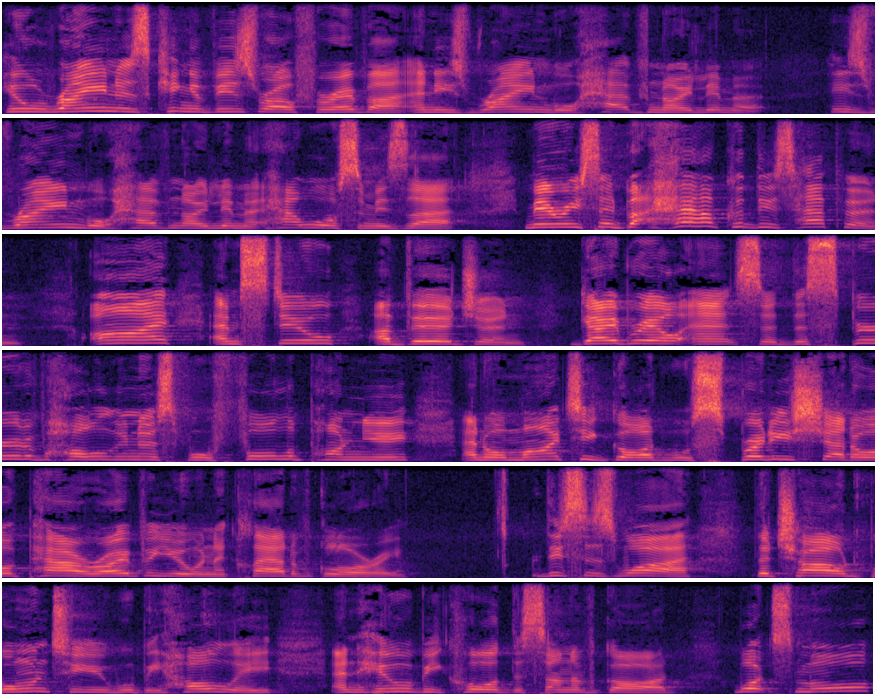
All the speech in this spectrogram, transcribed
He will reign as king of Israel forever, and his reign will have no limit. His reign will have no limit. How awesome is that? Mary said, But how could this happen? I am still a virgin. Gabriel answered, The Spirit of holiness will fall upon you, and Almighty God will spread his shadow of power over you in a cloud of glory. This is why the child born to you will be holy, and he will be called the Son of God. What's more,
